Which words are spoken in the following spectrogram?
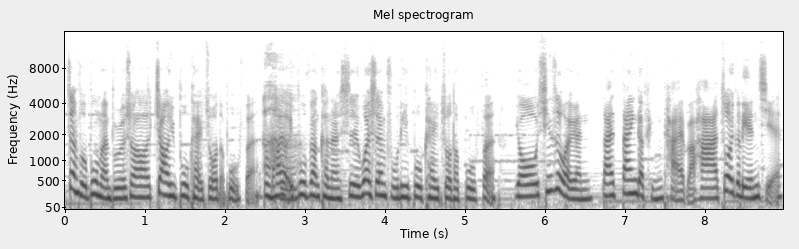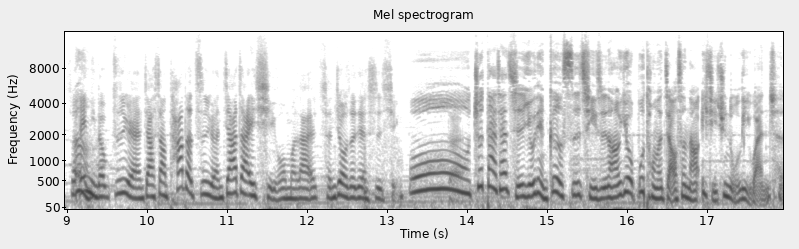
政府部门，比如说教育部可以做的部分。还有一部分可能是卫生福利部可以做的部分，由薪资委员来当一个平台，把它做一个连接，所以，你的资源加上他的资源加在一起，我们来成就这件事情。哦，就大家其实有点各司其职，然后又有不同的角色，然后一起去努力完成。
